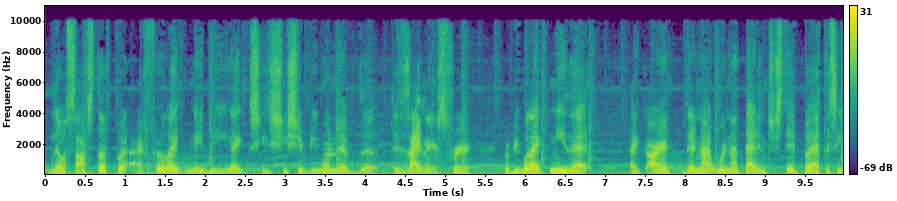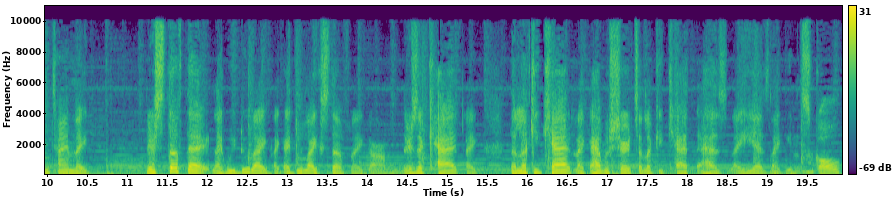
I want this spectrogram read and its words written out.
little soft stuff. But I feel like maybe like she she should be one of the designers for for people like me that like aren't they're not we're not that interested, but at the same time like there's stuff that like we do like like i do like stuff like um there's a cat like the lucky cat like i have a shirt it's a lucky cat that has like he has like in skull.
